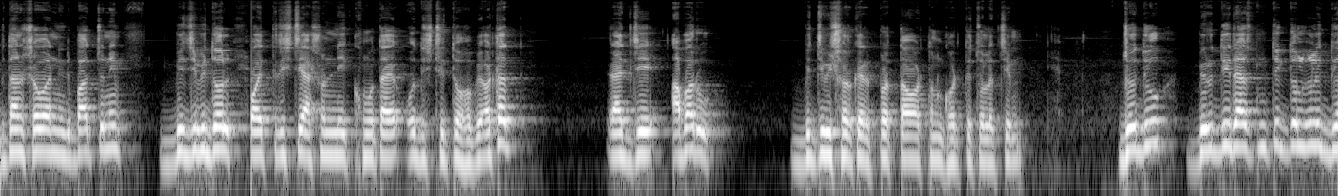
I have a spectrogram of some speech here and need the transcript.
বিধানসভা নির্বাচনে বিজেপি দল পঁয়ত্রিশটি আসন নিয়ে ক্ষমতায় অধিষ্ঠিত হবে। অর্থাৎ রাজ্যে আবারও বিজেপি সরকারের প্রত্যাবর্তন ঘটতে চলেছে। যদিও বিরোধী রাজনৈতিক দলগুলি দুই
